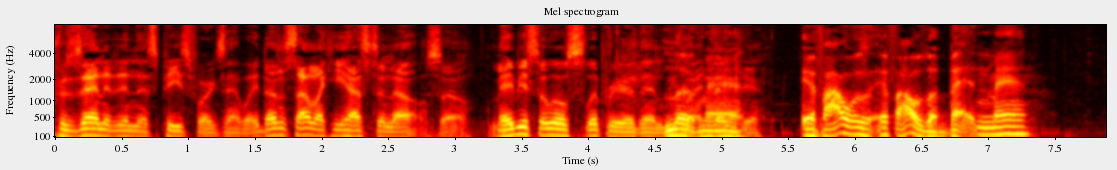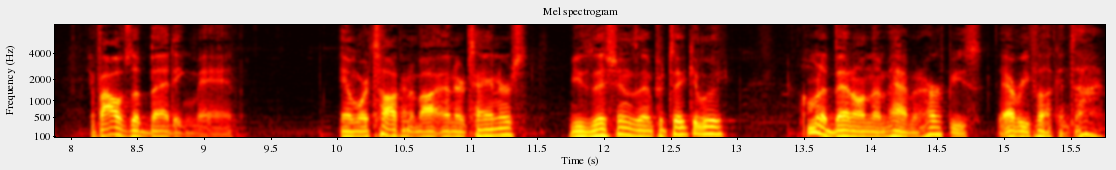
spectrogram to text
presented in this piece, for example, it doesn't sound like he has to know. So maybe it's a little slipperier than Look, man. think. If I was if I was a betting man, if I was a betting man, and we're talking about entertainers, musicians in particularly, I'm gonna bet on them having herpes every fucking time.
